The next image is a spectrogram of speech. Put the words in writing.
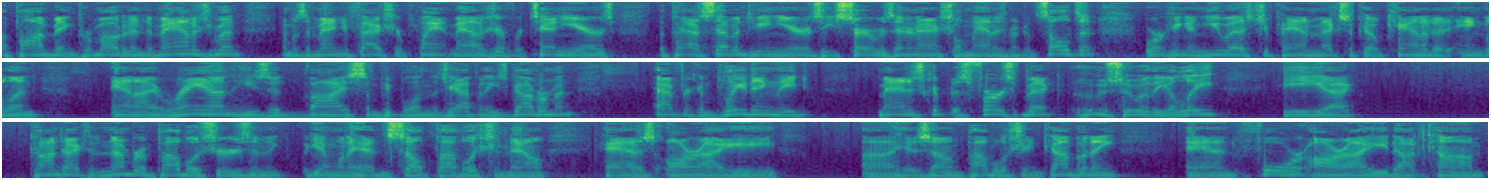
upon being promoted into management, and was a manufacturer plant manager for 10 years. The past 17 years, he served as international management consultant, working in U.S., Japan, Mexico, Canada, England, and Iran. He's advised some people in the Japanese government. After completing the manuscript his first book, Who's Who of the Elite. He uh, contacted a number of publishers and again went ahead and self published and now has RIE, uh, his own publishing company. And 4RIE.com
